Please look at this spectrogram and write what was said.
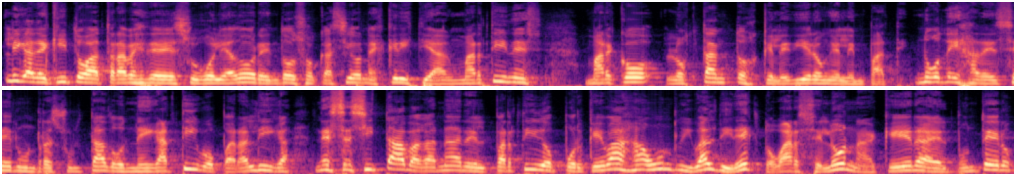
Liga de Quito a través de su goleador en dos ocasiones, Cristian Martínez, marcó los tantos que le dieron el empate. No deja de ser un resultado negativo para Liga. Necesitaba ganar el partido porque baja un rival directo, Barcelona, que era el puntero,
